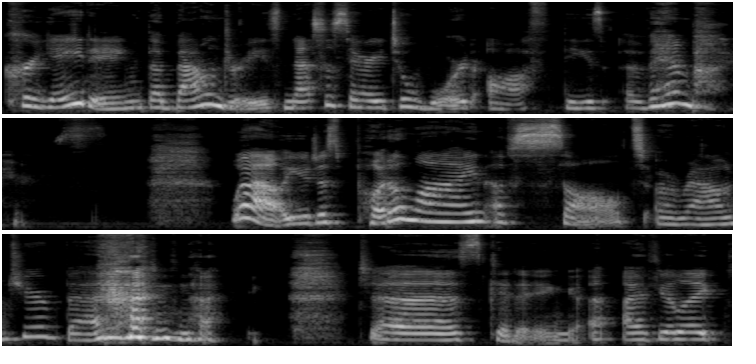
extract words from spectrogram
creating the boundaries necessary to ward off these vampires? Well, you just put a line of salt around your bed at night. Just kidding. I feel like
